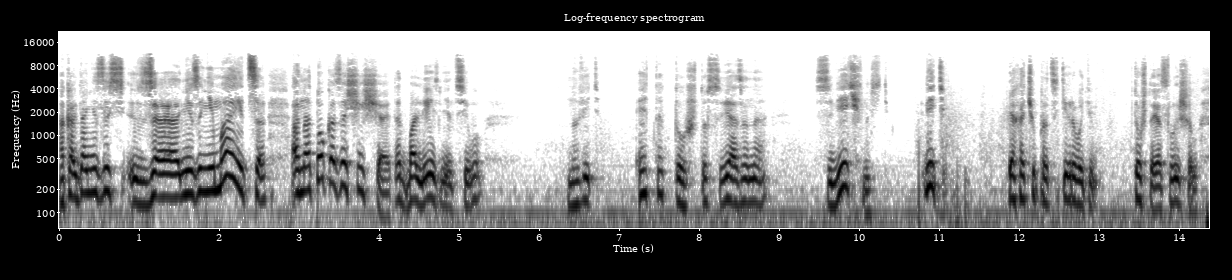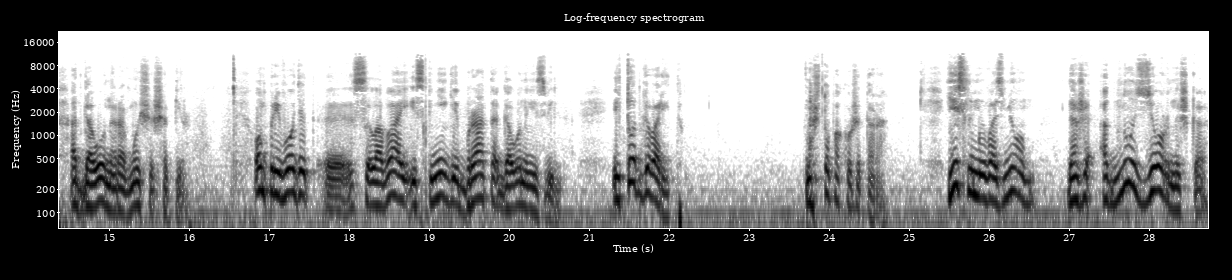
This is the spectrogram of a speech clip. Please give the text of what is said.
А когда не, за, за, не занимается, она только защищает от болезни, от всего. Но ведь это то, что связано с вечностью. Ведь я хочу процитировать то, что я слышал от Гаона Равмойши Шапир. Он приводит э, Соловай из книги брата Гаона из Вильна. И тот говорит – на что похожа Тара? Если мы возьмем даже одно зернышко,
